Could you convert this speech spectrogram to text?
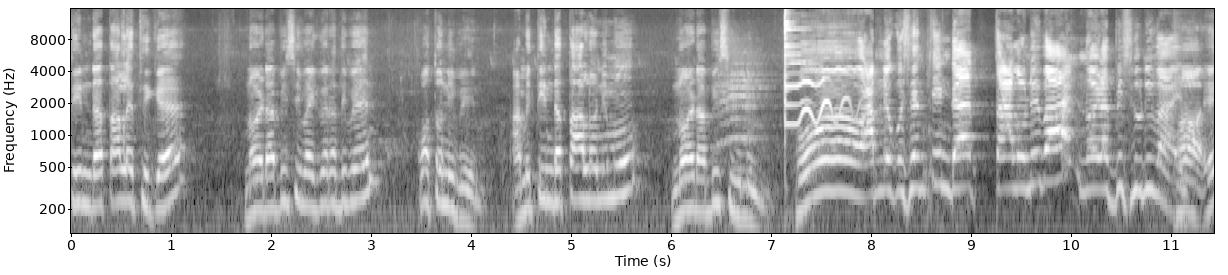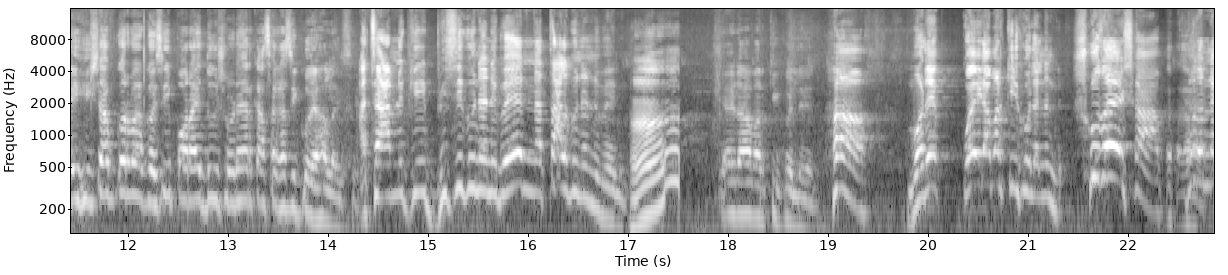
তিনটা তালে থেকে নয়টা বিসি বাই করে দিবেন কত নিবেন? আমি তিনটা তালও নিমু নয়টা বিসিও নিমু। ও আপনি কইছেন তিনটা তালও নিবাই নয়টা নিবাই হ্যাঁ এই হিসাব করবার কইছি পরাই টাকার কাছাকাছি কয়ে হালাইছে। আচ্ছা আপনি কি বিসি গুনা নেবেন না তাল গুনা নেবেন? এটা আবার কি কইলেন? হ্যাঁ মনে কইরা আবার কি কইলেন? সুদে সাপ বুঝলেন না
